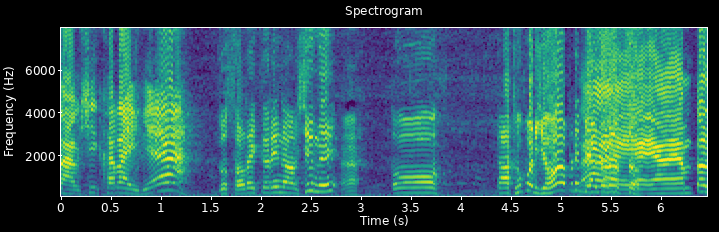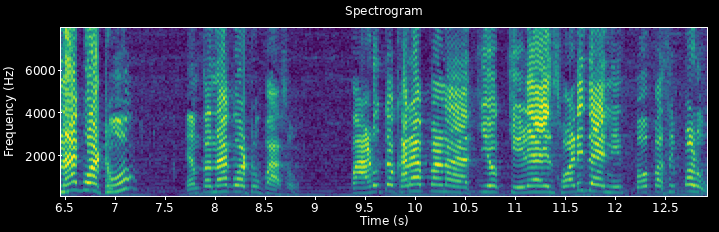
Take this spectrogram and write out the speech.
ને આવશી ખરાઈ રે. જો સડાઈ કરીને આવશે ને તો કાઠું પડશે હો આપણે બે જણા એમ તો ના ગોઠવું. એમ તો ના ગોઠવું પાછો. પાડું તો ખરાબ પણ ચિયોક ચીડે આવીને છોડી જાય ને તો પછી પડું.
